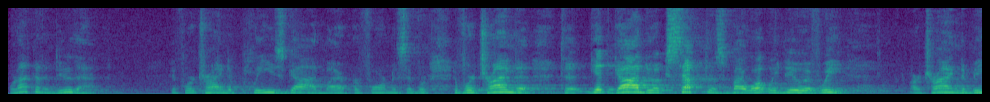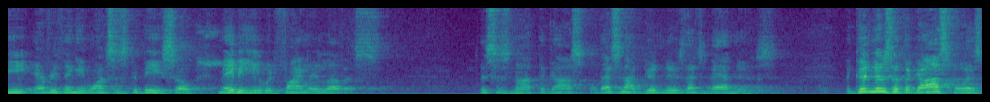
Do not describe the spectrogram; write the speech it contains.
We're not going to do that if we're trying to please God by our performance, if we're, if we're trying to, to get God to accept us by what we do, if we are trying to be everything He wants us to be, so maybe He would finally love us. This is not the gospel. That's not good news, that's bad news. The good news of the gospel is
